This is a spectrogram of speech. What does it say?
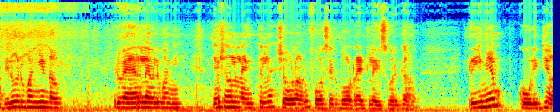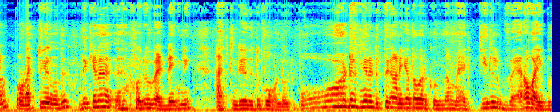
അതിലും ഒരു ഭംഗി ഉണ്ടാവും. ഒരു വേറെ ലെവൽ ഭംഗി. അത്യാവശ്യം നല്ല ലെങ്ത് ഉള്ള ഷോളാണ് ഫോർ സൈഡ് ബോർഡർ ആയിട്ടുള്ള ഐസ് വർക്ക് ആണ്. പ്രീമിയം ക്വാളിറ്റി ആണ് പ്രൊഡക്റ്റ് വരുന്നത്. ഇതൊക്കെയാണ് ഒരു വെഡിങ്ങിൽ അറ്റൻഡ് ചെയ്തിട്ട് പോകേണ്ടത് ഒരുപാട് ഇങ്ങനെ എടുത്ത് കാണിക്കാത്ത വർക്കും എന്നാൽ മെറ്റീരിയൽ വേറെ വൈബ്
